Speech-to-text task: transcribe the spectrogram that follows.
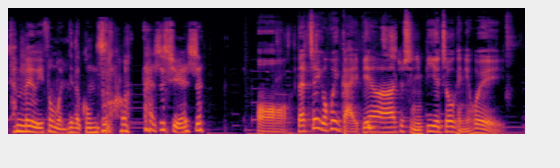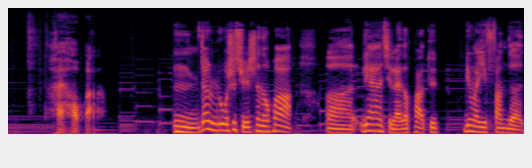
他没有一份稳定的工作，他是学生。哦，但这个会改变啊，就是你毕业之后肯定会还好吧？嗯，但如果是学生的话，呃，恋爱起来的话，对另外一方的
